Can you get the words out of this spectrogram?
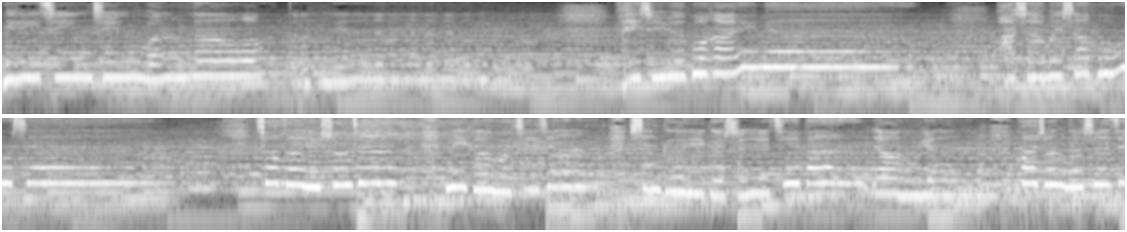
你轻轻吻了我的脸，飞机越过海面，画下微笑弧线。就在一瞬间，你和我之间，相隔一个世纪般遥远。快转的时间，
